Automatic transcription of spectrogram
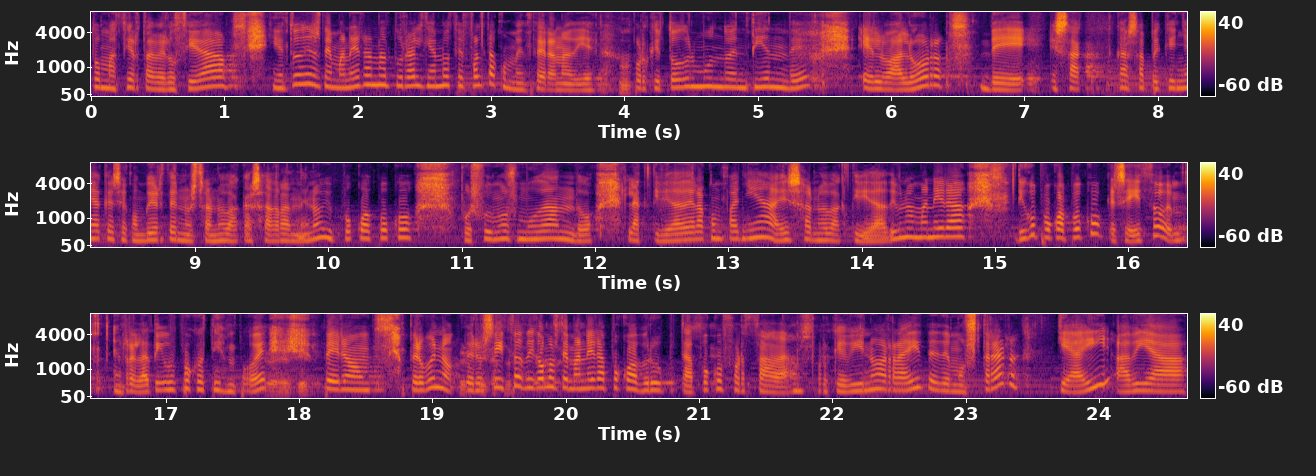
toma cierta velocidad, y entonces de manera natural ya no hace falta convencer a nadie, porque todo el mundo entiende el valor de esa casa pequeña que se convierte en nuestra nueva casa grande, ¿no? Y poco a poco, pues fuimos mudando la actividad de la compañía a esa nueva actividad de una manera, digo poco a poco, que se hizo en, relativo poco tiempo, ¿eh? Pero, pero bueno, pero se hizo, digamos, de manera poco abrupta, poco forzada, porque vino a raíz de demostrar que ahí había,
